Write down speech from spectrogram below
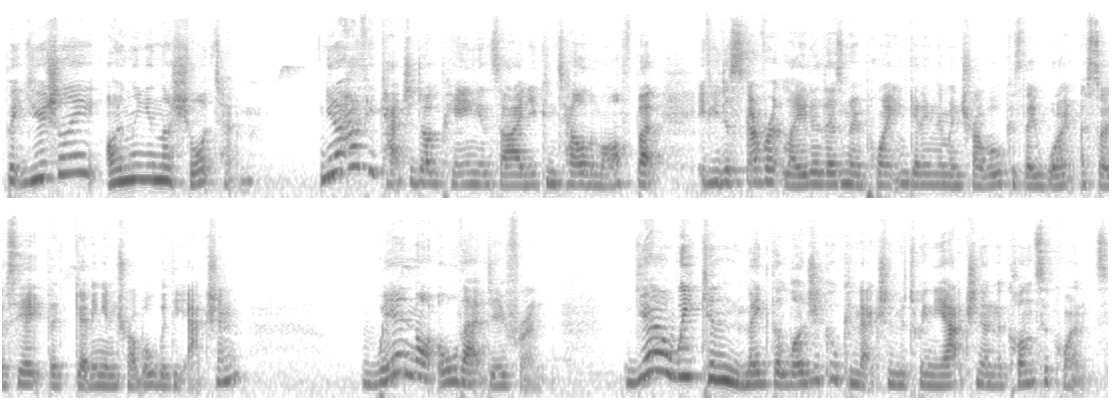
but usually only in the short term. You know how if you catch a dog peeing inside, you can tell them off, but if you discover it later, there's no point in getting them in trouble because they won't associate the getting in trouble with the action? We're not all that different yeah, we can make the logical connection between the action and the consequence,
